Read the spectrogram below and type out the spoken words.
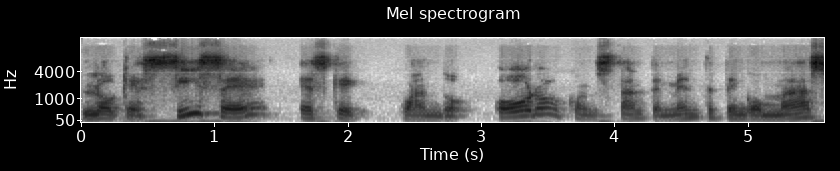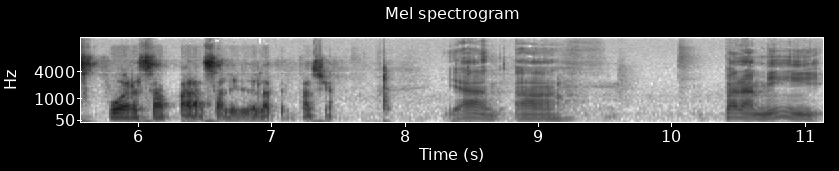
Lo que sí sé es que cuando oro constantemente tengo más fuerza para salir de la tentación. Ya, ah, para mí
